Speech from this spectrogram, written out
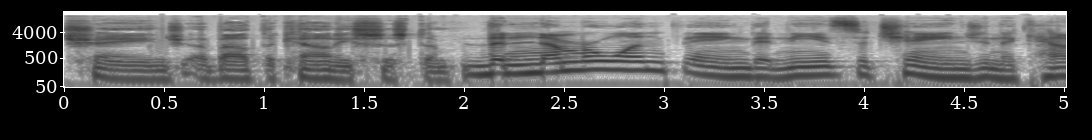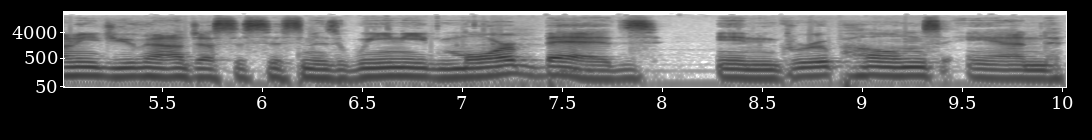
change about the county system? the number one thing that needs to change in the county juvenile justice system is we need more beds in group homes and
